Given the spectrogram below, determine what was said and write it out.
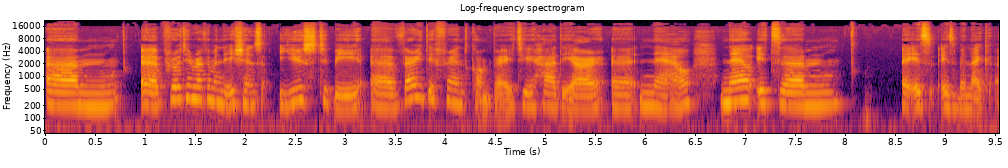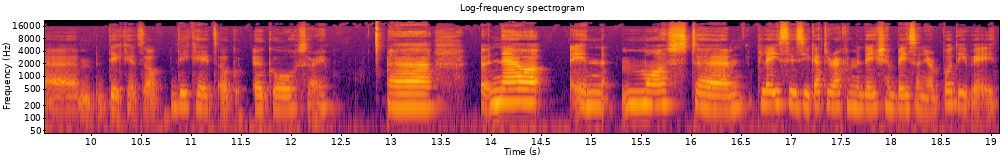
um, uh, protein recommendations used to be uh, very different compared to how they are uh, now. Now it's um, it's it's been like um, decades of, decades ago. Sorry. Uh, now in most um, places you get a recommendation based on your body weight.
